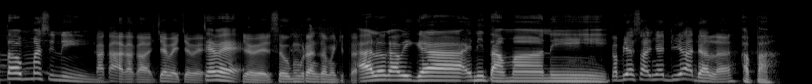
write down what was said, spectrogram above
atau Mas ini? Kakak, kakak, cewek, cewek. Cewek. Cewek, seumuran sama kita. Halo Kak Wiga, ini Tama nih. Kebiasaannya dia adalah Apa?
